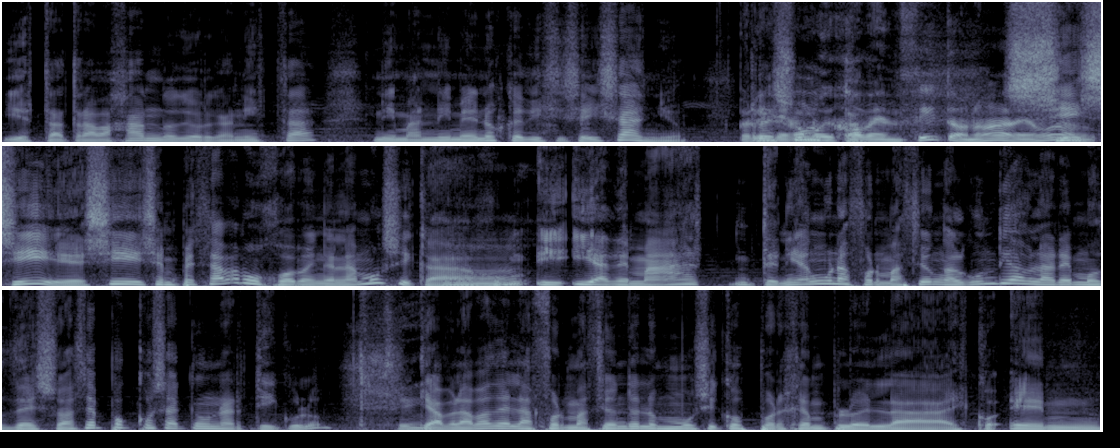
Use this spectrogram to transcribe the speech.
y está trabajando de organista ni más ni menos que 16 años. Pero es muy jovencito, ¿no? Sí, sí, eh, sí, se empezaba muy joven en la música y, además tenían una formación, algún día hablaremos de eso. Hace poco saqué un artículo que hablaba de la formación de los músicos, por ejemplo, en la, en,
